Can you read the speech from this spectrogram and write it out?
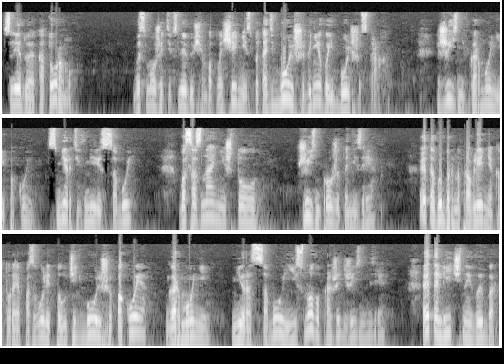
следуя которому вы сможете в следующем воплощении испытать больше гнева и больше страха. Жизнь в гармонии и покое, смерть в мире с собой, в осознании, что жизнь прожита не зря – это выбор направления, которое позволит получить больше покоя, гармонии, мира с собой и снова прожить жизнь не зря. Это личный выбор.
